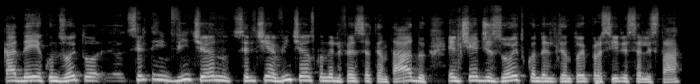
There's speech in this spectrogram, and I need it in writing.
cadeia com 18, se ele tem 20 anos, se ele tinha 20 anos quando ele fez esse atentado, ele tinha 18 quando ele tentou ir para Síria se alistar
